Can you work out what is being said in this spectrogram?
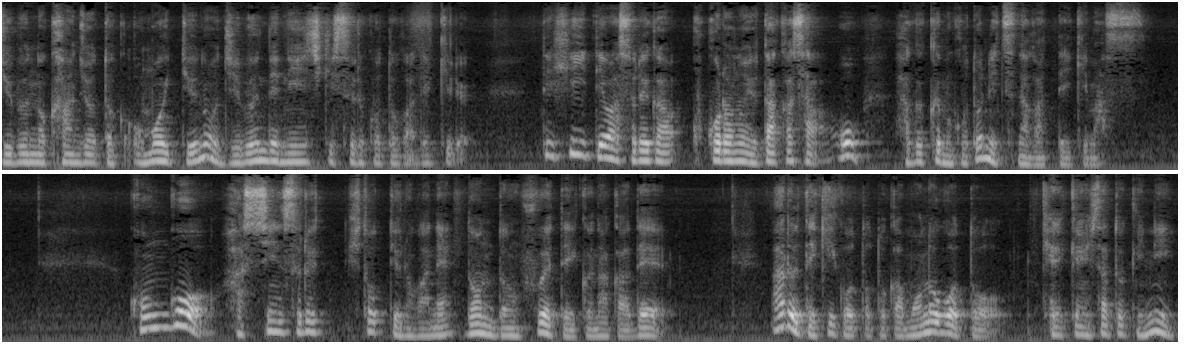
自分の感情とか思いっていうのを自分で認識することができる。でひいてはそれが心の豊かさを育むことにつながっていきます。今後発信する人っていうのがねどんどん増えていく中である出来事とか物事を経験した時に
